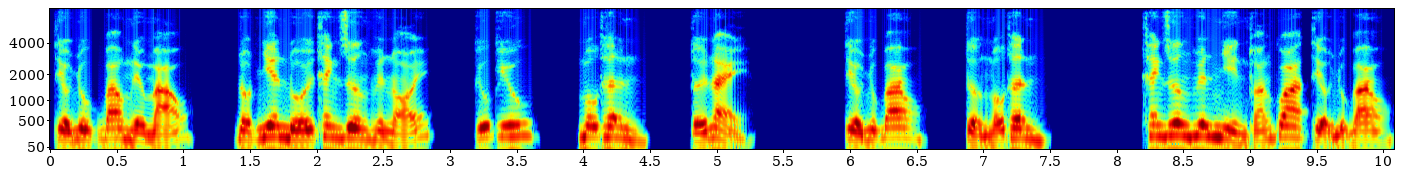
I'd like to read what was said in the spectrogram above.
Tiểu nhục bao nghề máu, đột nhiên đối Thanh Dương Huyên nói, cứu cứu, mẫu thân, tới này. Tiểu nhục bao, tưởng mẫu thân. Thanh Dương Huyên nhìn thoáng qua tiểu nhục bao,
